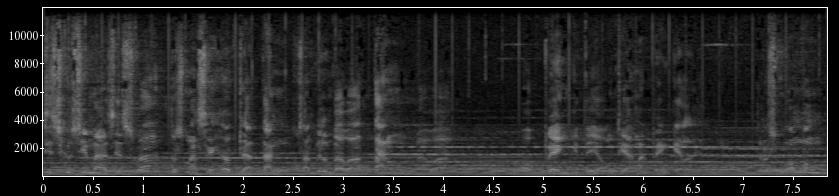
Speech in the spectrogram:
diskusi mahasiswa terus Mas datang sambil bawa tang bawa obeng gitu ya dia anak bengkel. Ya. terus ngomong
